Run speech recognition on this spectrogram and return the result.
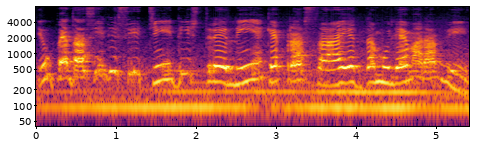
e um pedacinho de cetim de estrelinha que é para saia da Mulher Maravilha.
